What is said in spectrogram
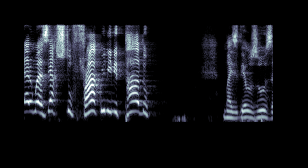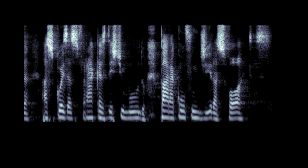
era um exército fraco e limitado. Mas Deus usa as coisas fracas deste mundo para confundir as fortes.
